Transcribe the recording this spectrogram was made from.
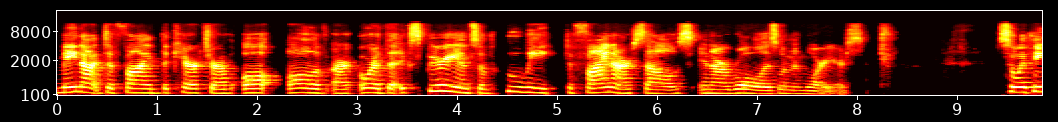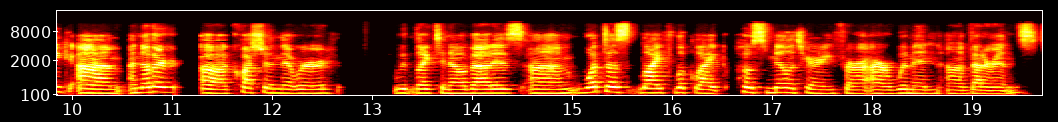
may not define the character of all all of our or the experience of who we define ourselves in our role as women warriors so i think um, another uh, question that we're would like to know about is um, what does life look like post military for our women uh, veterans?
